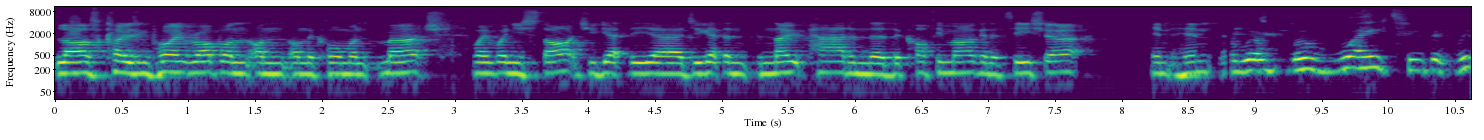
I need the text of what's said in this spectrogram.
Last closing point, Rob, on on, on the Coremont merch. When when you start, do you get the uh, do you get the, the notepad and the, the coffee mug and the t-shirt? Hint, hint. We're, we're way too busy. We,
